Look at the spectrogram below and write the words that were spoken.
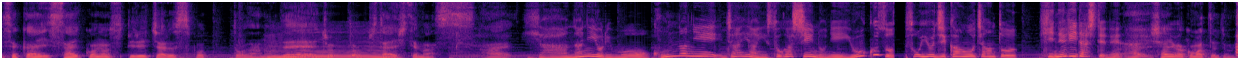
世界最古のスピリチュアルスポットなのでうん。ちょっと期待してます。はい。いやー何よりもこんなにジャイアン忙しいのによくぞそういう時間をちゃんとひねり出してね。はい、社員は困ってると思い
